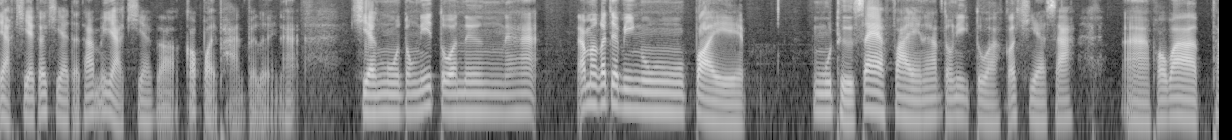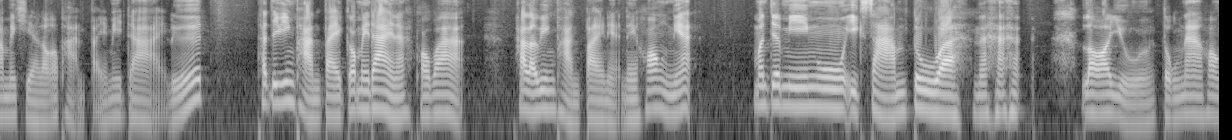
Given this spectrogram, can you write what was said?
อยากเคลียร์ก็เคลียร์แต่ถ้าไม่อยากเคลียร์ก็ก็ปล่อยผ่านไปเลยนะฮะ เคลียร์งูตรงนี้ตัวหนึ่งนะฮะ แล้วมันก็จะมีงูปล่อย งูถือแส้ไฟนะครับ ตรงนี้อีกตัวก็เคลียร์ซะอ่า เพราะว่าถ้าไม่เคลียร์เราก็ผ่านไปไม่ได้ หรือถ้าจะวิ่งผ่านไปก็ไม่ได้นะ เพราะว่าถ้าเราวิ่งผ่านไปเนี่ยในห้องเนี้ยมันจะมีงูอีก 3 ตัวนะฮะรออยู่ตรงหน้าห้อง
